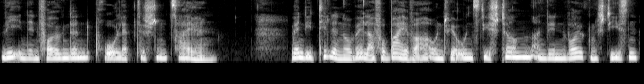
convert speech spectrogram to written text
wie in den folgenden proleptischen Zeilen. Wenn die Telenovela vorbei war und wir uns die Stirn an den Wolken stießen,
